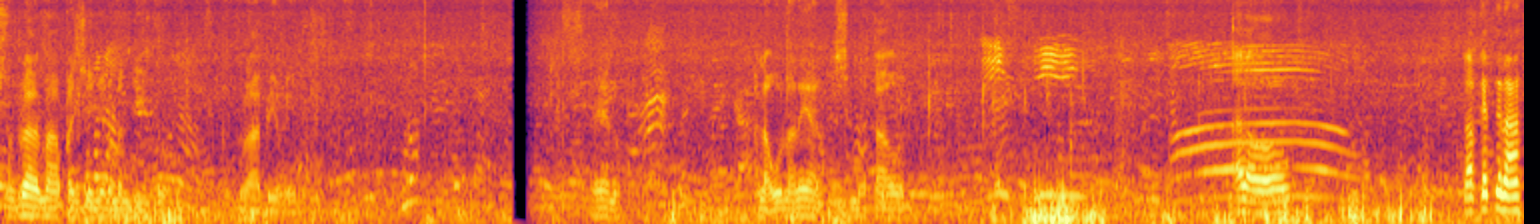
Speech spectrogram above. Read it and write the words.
Sobrang makapansin nyo naman dito. Grabe yung init. Ayan o. Alauna na yan. Sumutahon. Hello. Bakit yun ah?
